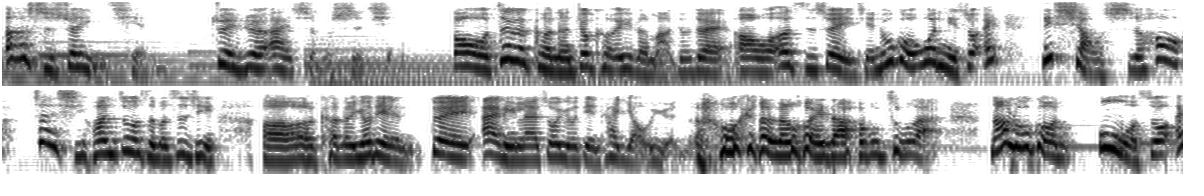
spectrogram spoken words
二十岁以前。最热爱什么事情？哦，这个可能就可以了嘛，对不对？哦，我二十岁以前，如果问你说，哎，你小时候最喜欢做什么事情？呃，可能有点对艾琳来说有点太遥远了，我可能回答不出来。然后如果问我说，哎，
